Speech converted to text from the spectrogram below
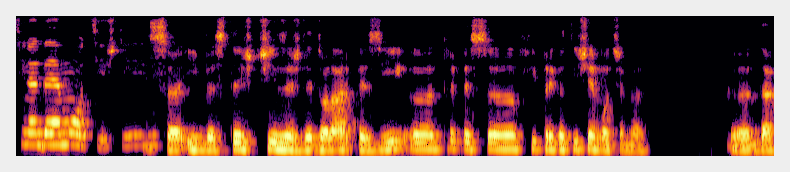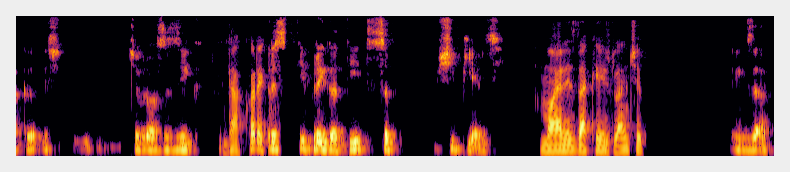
ține de emoții, știi? Să investești 50 de dolari pe zi, uh, trebuie să fii pregătit și emoțional. Dacă, ce vreau să zic, da, corect. trebuie să fii pregătit să și pierzi. Mai ales dacă ești la început. Exact.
